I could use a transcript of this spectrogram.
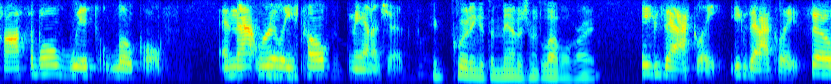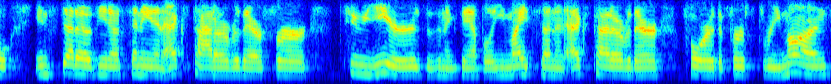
possible with locals and that really helps manage it. Including at the management level, right? Exactly, exactly. So instead of you know sending an expat over there for two years, as an example, you might send an expat over there for the first three months,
